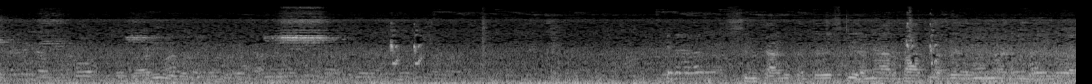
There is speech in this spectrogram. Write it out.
सिम चालू करते हुए इसकी हमें यार बात कर रहे हैं।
